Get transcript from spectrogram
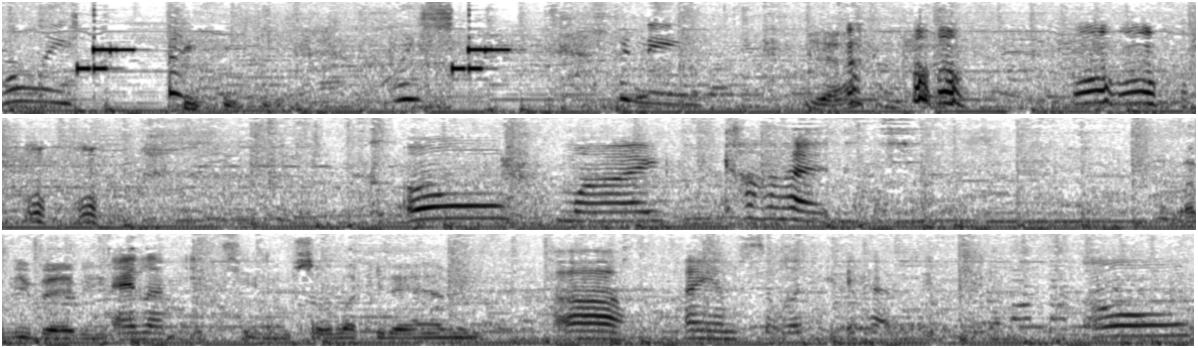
Holy shit. Holy shit. What's happening? Yeah. oh my god. I love you, baby. I love you too. I'm so lucky to have you. Oh, I am so lucky to have you too. Oh.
